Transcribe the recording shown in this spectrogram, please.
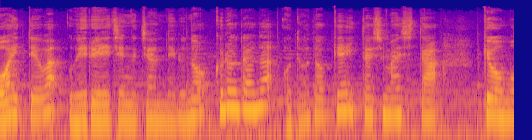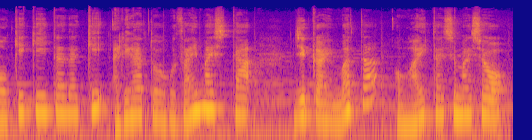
お相手はウェルエイジングチャンネルの黒田がお届けいたしました。今日もお聴きいただきありがとうございました。次回またお会いいたしましょう。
